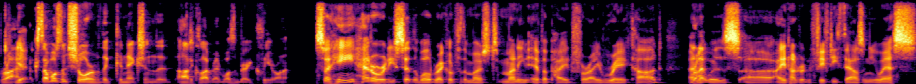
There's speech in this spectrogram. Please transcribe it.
right? Yeah. Because I wasn't sure of the connection. The article I read wasn't very clear on it. So he had already set the world record for the most money ever paid for a rare card, and Right. that was uh, eight hundred and fifty thousand US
